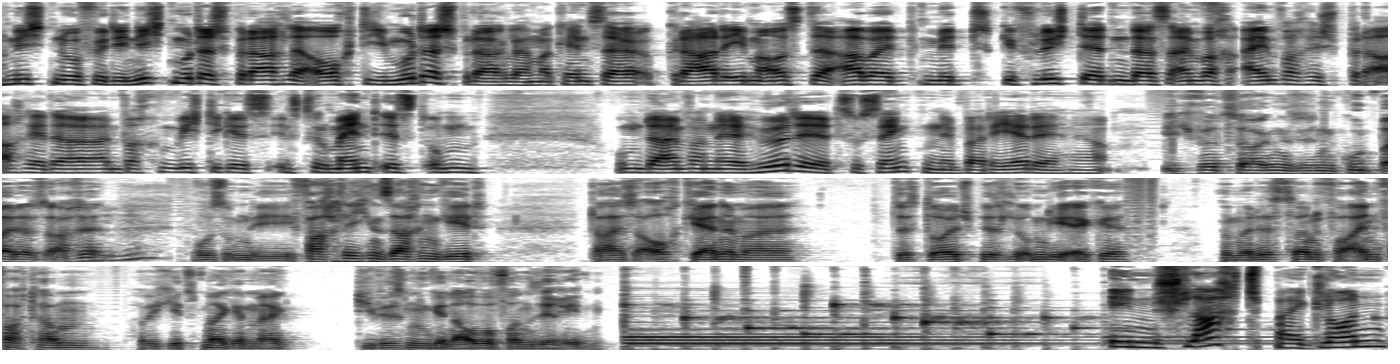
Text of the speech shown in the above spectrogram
Nicht nur für die Nicht-Muttersprachler, auch die Muttersprachler. Man kennt es ja gerade eben aus der Arbeit mit Geflüchteten, dass einfach einfache Sprache da einfach ein wichtiges Instrument ist, um um da einfach eine Hürde zu senken, eine Barriere. Ja. Ich würde sagen, Sie sind gut bei der Sache, mhm. wo es um die fachlichen Sachen geht. Da ist auch gerne mal das Deutsch ein bisschen um die Ecke. Wenn wir das dann vereinfacht haben, habe ich jetzt mal gemerkt, die wissen genau, wovon sie reden. In Schlacht bei Glonn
